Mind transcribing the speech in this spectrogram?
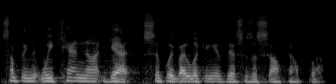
something that we cannot get simply by looking at this as a self help book.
